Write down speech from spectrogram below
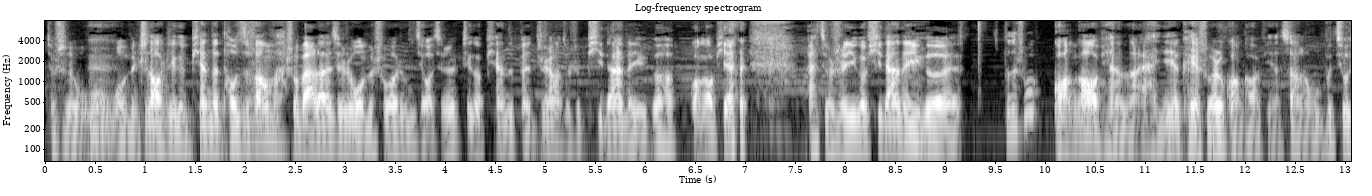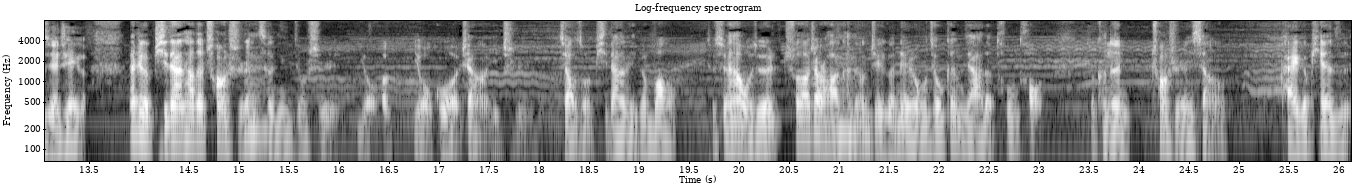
就是我、嗯我们知道这个片的投资方嘛，说白了，其实我们说这么久，其实这个片子本质上就是皮蛋的一个 广告片，哎，就是一个皮蛋的一个。不能说广告片吧，哎，你也可以说是广告片。算了，我不纠结这个。那这个皮蛋它的创始人嗯曾经就是有有过这样一只叫做皮蛋的一个猫。就虽然我觉得说到这儿的话，可能嗯这个内容就更加的通透了。就可能创始人想拍一个片子，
